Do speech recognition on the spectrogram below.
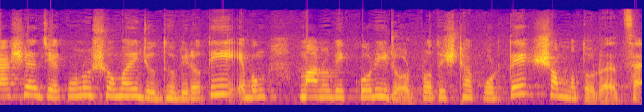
রাশিয়া যে কোনো সময় যুদ্ধবিরতি এবং মানবিক করিডোর প্রতিষ্ঠা করতে সম্মত রয়েছে।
